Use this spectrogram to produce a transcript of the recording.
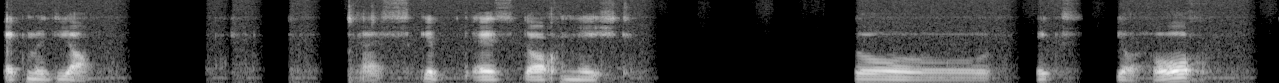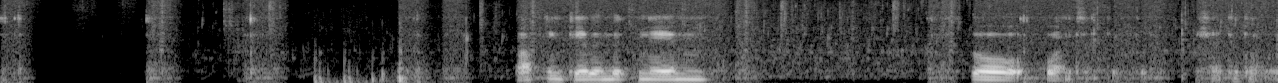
Weg mit dir. Das gibt es doch nicht. So, fix hier hoch. Crafting-Table mitnehmen. So, und ich hatte doch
